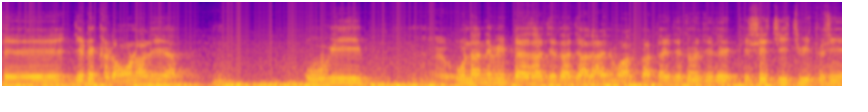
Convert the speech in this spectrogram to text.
ਤੇ ਜਿਹੜੇ ਖਿਡਾਉਣ ਵਾਲੇ ਆ ਉਹ ਵੀ ਉਹਨਾਂ ਨੇ ਵੀ ਪੈਸਾ ਜਿਹਦਾ ਜ਼ਿਆਦਾ ਇਨਵੋਲਵ ਕਰਤਾ ਜਦੋਂ ਜਿਹਦੇ ਕਿਸੇ ਚੀਜ਼ 'ਚ ਵੀ ਤੁਸੀਂ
